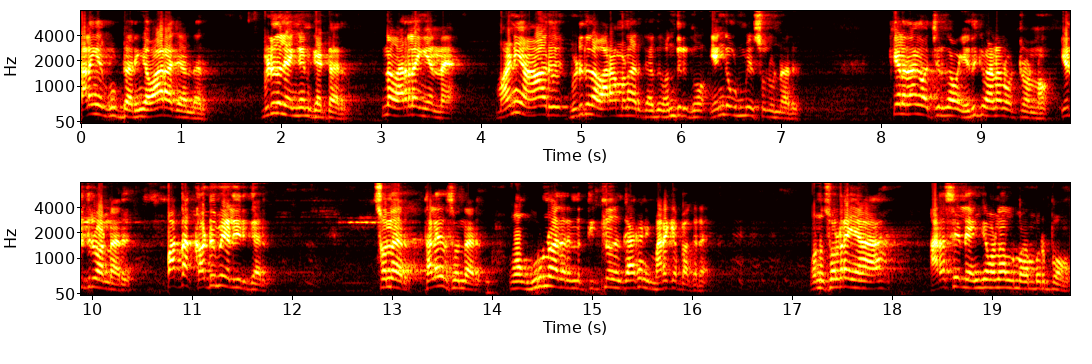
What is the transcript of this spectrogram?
கலைஞர் கூப்பிட்டார். இங்கே வாராஜாண்டார் விடுதலை எங்கன்னு கேட்டார். இன்னும் வரலைங்க என்ன? மணி ஆறு விடுதலை வராமலாம் இருக்காது வந்திருக்கோம். எங்கே உண்மையை சொல்லுனாரு கீழே தாங்க வச்சுருக்கோம். எதுக்கு வேணாம்னு விட்டுறணும் எடுத்துட்டு வந்தாரு பார்த்தா கடுமையாக எழுதியிருக்காரு. சொன்னார். தலைவர் சொன்னார். உன் குருநாதர் என்ன திட்டினதுக்காக நீ மறைக்க பார்க்குற. ஒன்று சொல்கிறேயா அரசியலில் எங்கே வேணாலும் நம்ம இருப்போம்.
